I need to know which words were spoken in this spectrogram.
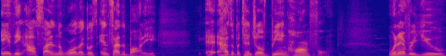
anything outside in the world that goes inside the body has a potential of being harmful whenever you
